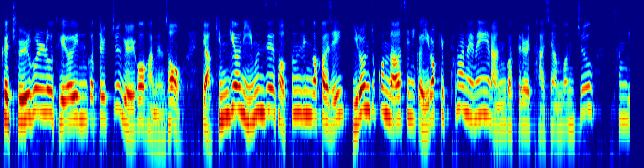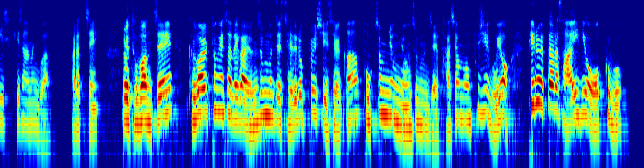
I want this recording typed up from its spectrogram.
그 줄글로 되어 있는 것들 쭉 읽어가면서 야 김기현이 이 문제에서 어떤 생각하지? 이런 조건 나왔으니까 이렇게 풀어내네 라는 것들을 다시 한번 쭉 상기시키자는 거야. 알았지? 그리고 두 번째, 그걸 통해서 내가 연습 문제 제대로 풀 수 있을까? 복습용 연습 문제 다시 한번 푸시고요. 필요에 따라서 아이디어 워크북.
